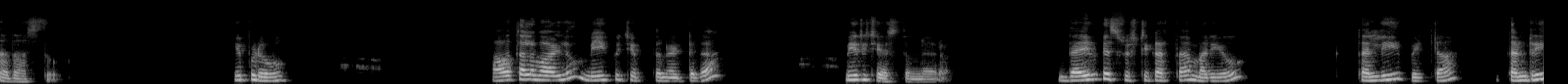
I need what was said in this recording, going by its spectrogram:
తదాస్తు. ఇప్పుడు అవతల వాళ్ళు మీకు చెప్తున్నట్టుగా మీరు చేస్తున్నారు. దైవిక సృష్టికర్త మరియు తల్లి బిడ్డ తండ్రి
